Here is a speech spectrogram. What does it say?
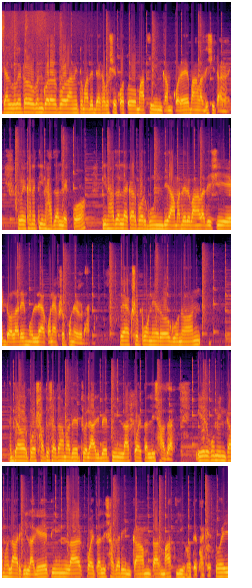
ক্যালকুলেটর ওপেন করার পর আমি তোমাদের দেখাবো সে কত মান্থলি ইনকাম করে বাংলাদেশি টাকায়। তো এখানে তিন হাজার লিখব। তিন হাজার লেখার পর গুণ দিয়ে আমাদের বাংলাদেশি ডলারের মূল্য এখন একশো পনেরো টাকা। তো একশো পনেরো গুণন দেওয়ার পর সাথে সাথে আমাদের চলে আসবে তিন লাখ পঁয়তাল্লিশ হাজার। এরকম ইনকাম হলে আর কি লাগে? তিন লাখ পঁয়তাল্লিশ হাজার ইনকাম তার মাতলি হতে থাকে। তো এই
